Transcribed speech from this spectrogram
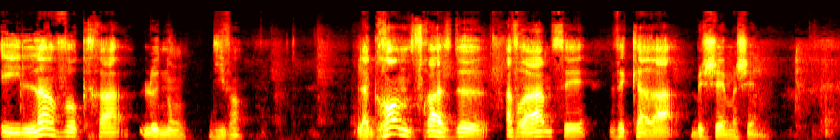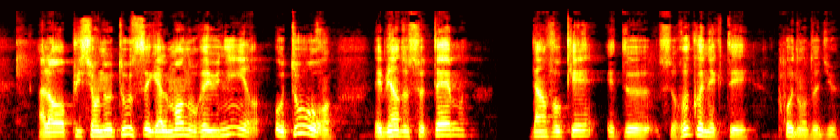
et il invoquera le nom divin. La grande phrase de Abraham, c'est Vekara Beshem Hashem. Alors puissions-nous tous également nous réunir autour eh bien, de ce thème d'invoquer et de se reconnecter au nom de Dieu.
